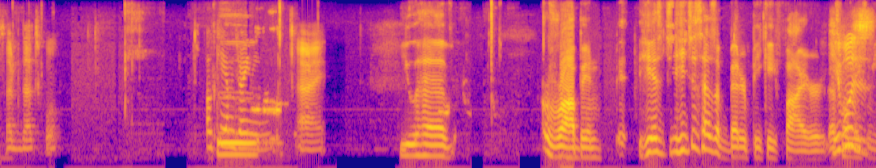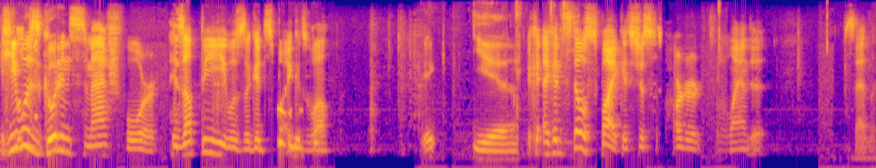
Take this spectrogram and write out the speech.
So that's cool. Okay, I'm joining. Alright. You have Robin. He has. He just has a better PK fire. That's he was me- he was good in Smash 4. His up B was a good spike as well. Yeah. It can, it can still spike, it's just harder to land it. Sadly.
